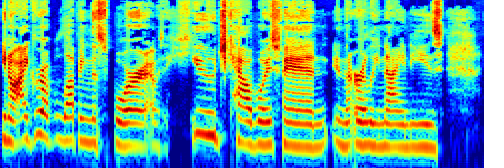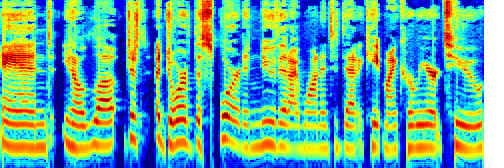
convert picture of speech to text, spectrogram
you know, I grew up loving the sport. I was a huge Cowboys fan in the early 90s and, you know, lo- just adored the sport and knew that I wanted to dedicate my career to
